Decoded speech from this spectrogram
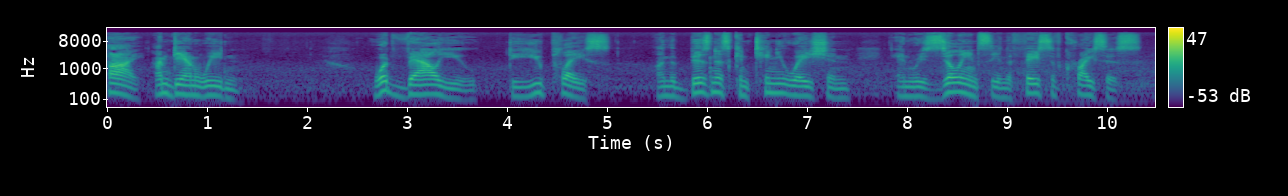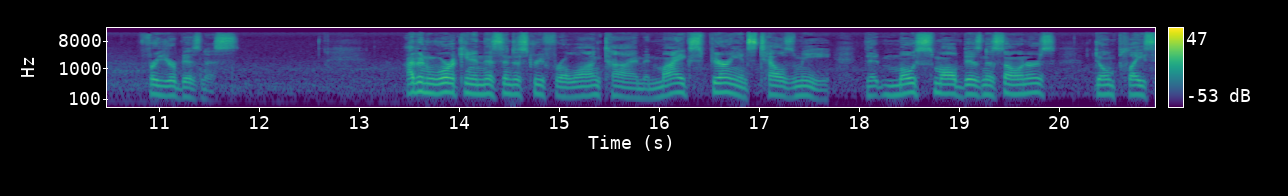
Hi, I'm Dan Weedin. What value do you place on the business continuation and resiliency in the face of crisis for your business? I've been working in this industry for a long time, and my experience tells me that most small business owners don't place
